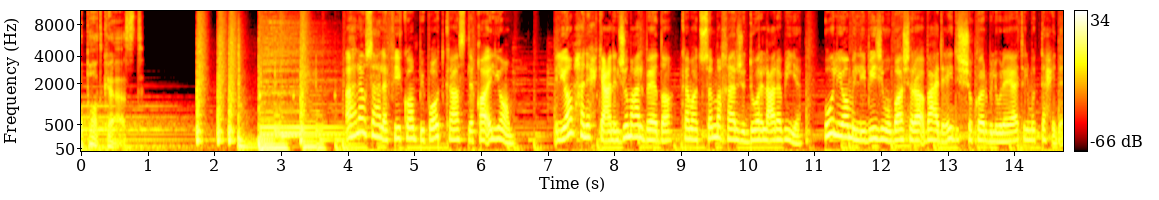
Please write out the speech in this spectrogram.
بودكاست. أهلا وسهلا فيكم ببودكاست لقاء اليوم. اليوم حنحكي عن الجمعة البيضاء كما تسمى خارج الدول العربية. هو اليوم اللي بيجي مباشرة بعد عيد الشكر بالولايات المتحدة.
